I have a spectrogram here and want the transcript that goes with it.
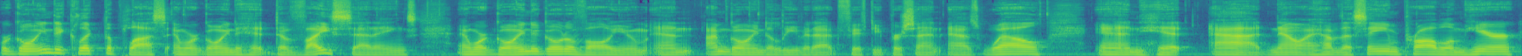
we're going to click the plus and we're going to hit device settings and we're going to go to volume and I'm going to leave it at 50% as well and hit add. Now I have the same problem here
